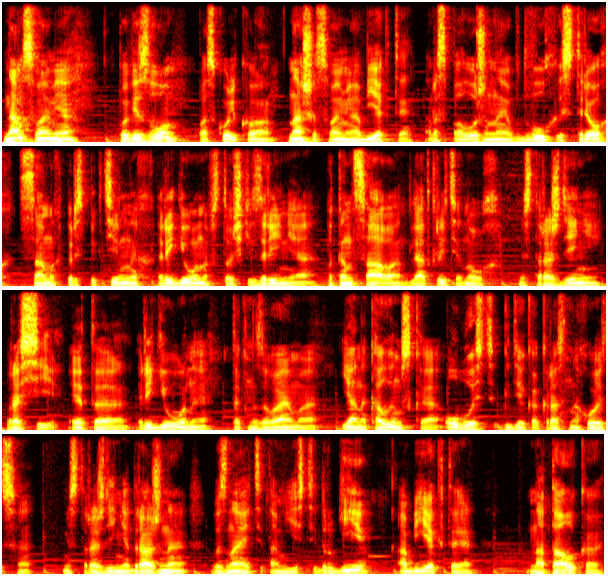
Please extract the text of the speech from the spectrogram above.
Нам с вами повезло, поскольку наши с вами объекты расположены в двух из трех самых перспективных регионов с точки зрения потенциала для открытия новых месторождений в России. Это регионы, так называемая Яно-Колымская область, где как раз находится месторождение Дражное. Вы знаете, там есть и другие объекты. Наталка,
